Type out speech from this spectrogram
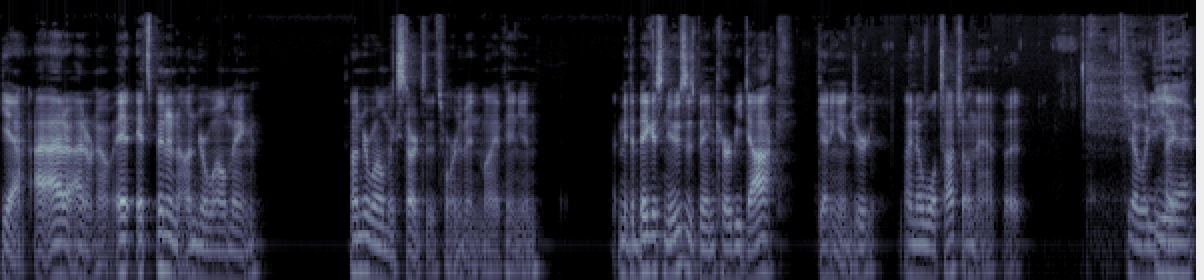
yeah, I, I, I don't know. It, it's been an underwhelming, underwhelming start to the tournament, in my opinion. I mean, the biggest news has been Kirby Dach getting injured. I know we'll touch on that, but Joe, what do you yeah. think?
